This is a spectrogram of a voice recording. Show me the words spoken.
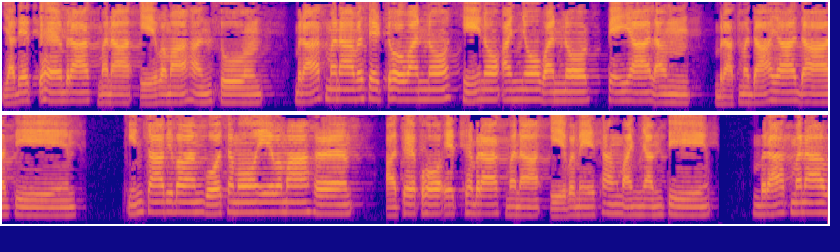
යදෙත්තහ බ්‍රාහ්මනා ඒවමාහංසෝ බ්‍රාහ්මනාව සෙට්ඨෝ වන්නෝ හීනෝ අඤ්ඤෝ වන්නෝ පේයාලම් බ්‍රහ්මදායා දාති. කිංචා විභවං ගෝතමෝ ඒවමාහ අතකෝ එත්ථ බ්‍රාහ්මනා ඒවමේතං මඤ්ඤන්ති. බ්‍රාහ්මනාව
